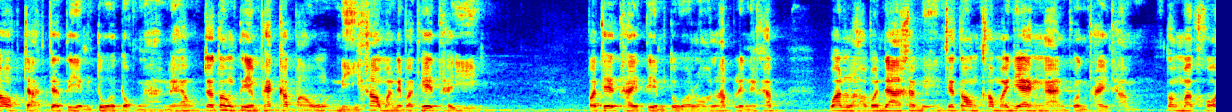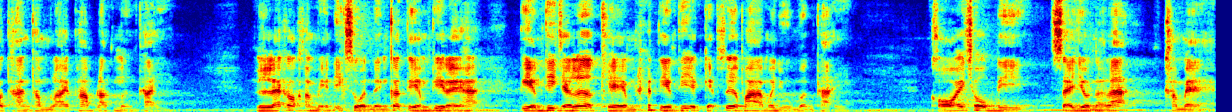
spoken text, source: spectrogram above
นอกจากจะเตรียมตัวตกงานแล้ว จะต้องเตรียมแพ็คกระเป๋าหนีเข้ามาในประเทศไทยอีก ประเทศไทยเตรียมตัวรอรับเลยนะครับว่าเหล่าบรรดาเขมรจะต้องเข้ามาแย่งงานคนไทยทำต้องมาขอทานทำลายภาพลักษณ์เมืองไทย และก็เขมรอีกส่วนหนึ่งก็เตรียมที่อะไรฮะเตรียมที่จะเลิกเคมและเตรียมที่จะเก็บเสื้อผ้ามาอยู่เมืองไทย ขอให้โชคดีไซโยนาระคาแมร์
